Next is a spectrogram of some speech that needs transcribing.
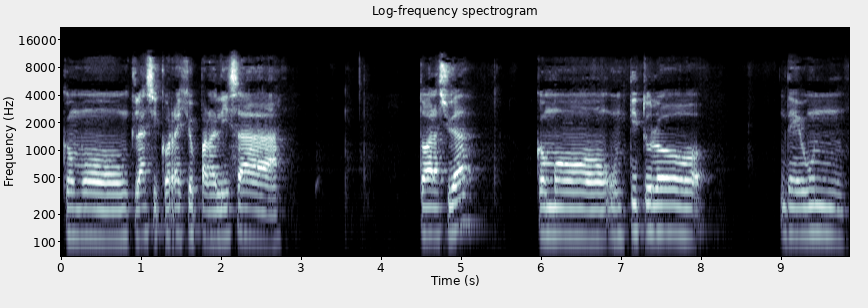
como un clásico regio paraliza toda la ciudad, como un título de un,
